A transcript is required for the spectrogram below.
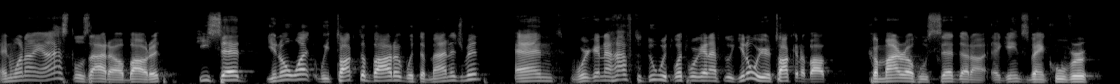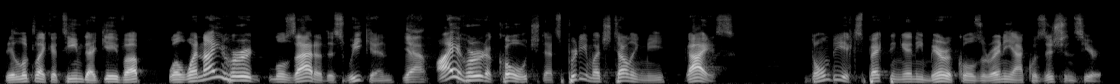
And when I asked Losada about it, he said, you know what? We talked about it with the management, and we're going to have to do with what we're going to have to do. You know, we were talking about Camara, who said that uh, against Vancouver, they looked like a team that gave up. Well, when I heard Losada this weekend, yeah, I heard a coach that's pretty much telling me, guys, don't be expecting any miracles or any acquisitions here.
